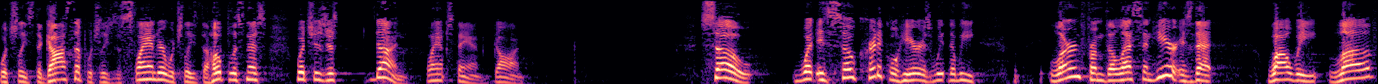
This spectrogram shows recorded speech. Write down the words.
which leads to gossip, which leads to slander, which leads to hopelessness, which is just done. Lampstand, gone. So, what is so critical here is we, that we learn from the lesson here is that while we love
